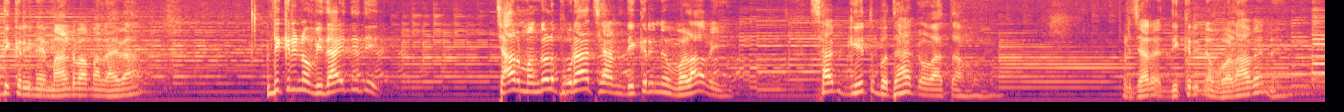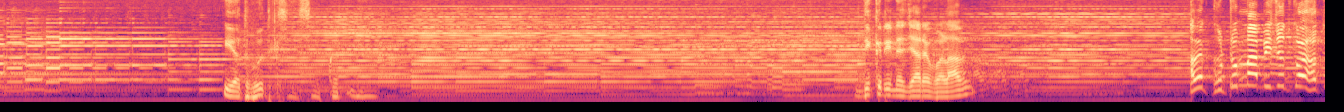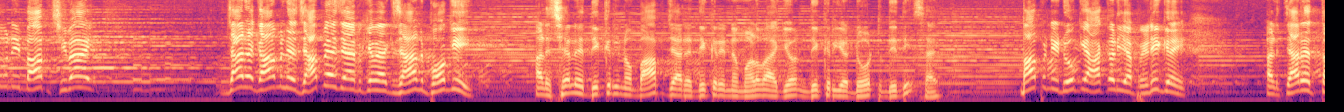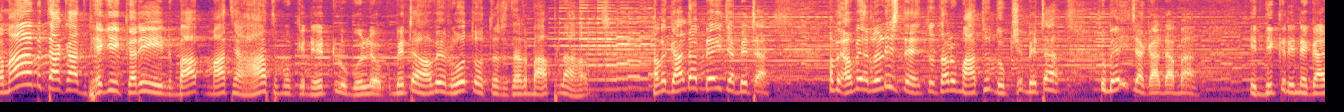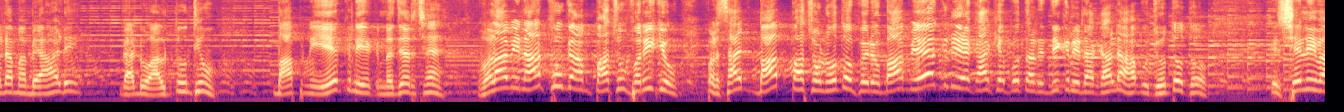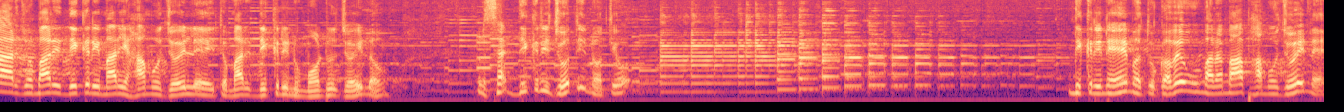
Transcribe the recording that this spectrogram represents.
દીકરીને માંડવામાં લાવ્યા. દીકરીનો વિદાય દીધી. ચાર મંગળ પૂરા થયા દીકરીને વળાવી. સાહેબ, ગીત બધા ગવાતા હોય. પણ જ્યારે દીકરીને વળાવે ને, એ અદ્ભુત છે દીકરીને જ્યારે વળાવે. હવે કુટુંબમાં બીજું કોઈ હતું નહીં, બાપ સિવાય. જ્યારે ગામને જાપે એમ કહેવાય જાન ભોગી. અને છેલ્લે દીકરીનો બાપ જ્યારે દીકરીને મળવા ગયો ને દીકરીએ ડોટ દીધી સાહેબ. બાપની ડોકી આકડિયા ભીડી ગઈ. અને ત્યારે તમામ તાકાત ભેગી કરીને બાપ માથે હાથ મૂકીને એટલું બોલ્યો કે, બેટા, હવે રોતો તો તારા બાપના હાથ હવે ગાડા બે જા બેટા. હવે હવે રડીશ ને તો તારું માથું દુખશે. બેટા, તું બે જા ગાડામાં. એ દીકરીને ગાડામાં બેહાડી. ગાડું હાલતું થયું. બાપની એકની એક નજર છે. વળાવીને આખું ગામ પાછું ફરી ગયું. પણ સાહેબ, બાપ પાછો નહોતો ફર્યો. બાપ એકની એક આંખે પોતાની દીકરીના ગાડા હામું જોતો હતો કે છેલ્લી વાર જો મારી દીકરી મારી હામું જોઈ લે તો મારી દીકરીનું મોઢું જોઈ લઉં. પણ સાહેબ, દીકરી જોતી નહોતી. દીકરીને એમ હતું કે હવે હું મારા બાપ હામું જોઈને,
